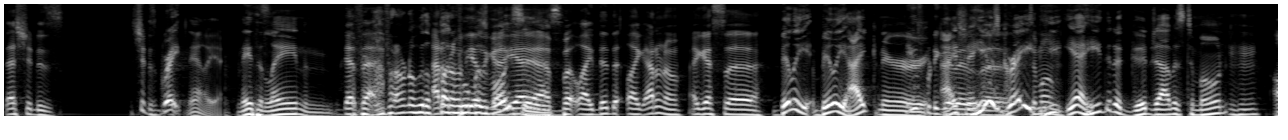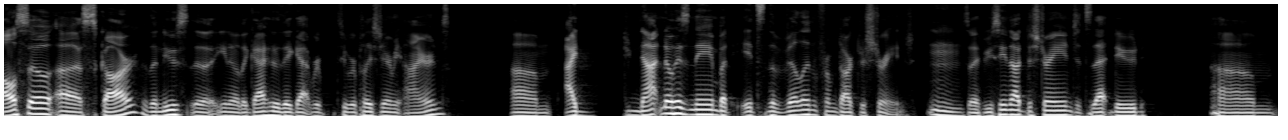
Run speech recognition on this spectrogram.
that shit is shit is great. Hell yeah nathan lane and I, forgot- I don't know who the I fuck don't who the Pumbaa's other guy. voice Yeah, yeah, is but like did like I don't know. I guess uh Billy Billy Eichner. He was pretty good Eichner, as, he was uh, great. He, yeah, he did a good job as Timon. mhm. Also, uh, Scar, the new, uh, you know, the guy who they got re- to replace Jeremy Irons. Um, I do not know his name, but it's the villain from Doctor Strange. Mm. So if you've seen Doctor Strange, it's that dude. Um,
